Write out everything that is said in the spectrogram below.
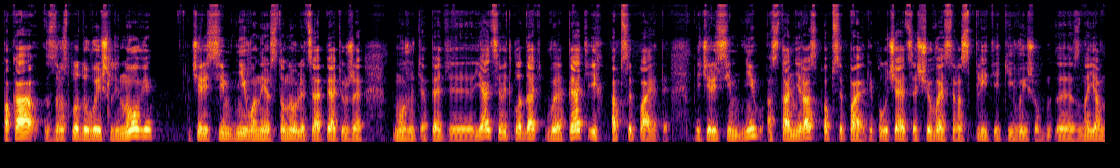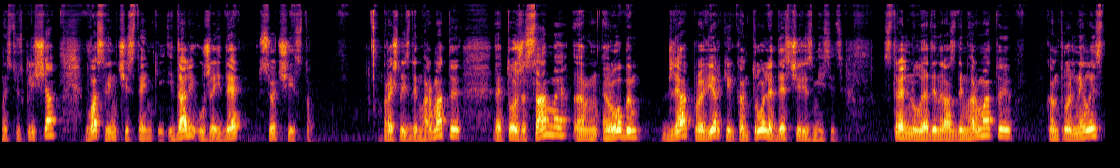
Поки з розплоду вийшли нові, через 7 днів вони встановляться, опять уже можуть опять е, яйця відкладати, ви опять їх обсипаєте. І через 7 днів останній раз обсипаєте. І виходить, що весь розпліт, який вийшов е, з наявністю з кліща, у вас він чистенький. І далі вже йде все чисто. Пройшли з димгарматою. Е, То же саме ем, робимо для провірки контролю десь через місяць. Стрельнули один раз димгарматою, контрольний лист,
